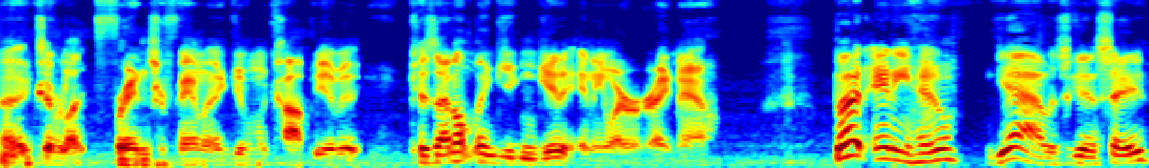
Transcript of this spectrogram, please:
uh, except for like friends or family. I give them a copy of it because I don't think you can get it anywhere right now. But anywho, yeah, I was gonna say,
